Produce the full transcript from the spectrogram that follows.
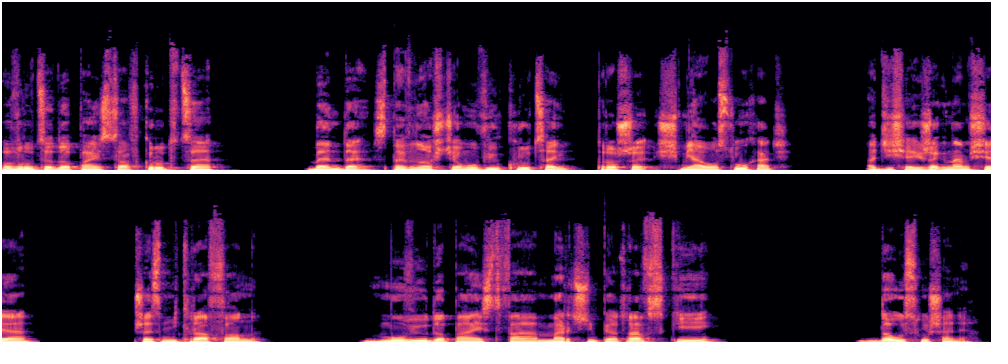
Powrócę do Państwa wkrótce. Będę z pewnością mówił krócej. Proszę śmiało słuchać. A dzisiaj żegnam się. Przez mikrofon mówił do Państwa Marcin Piotrowski. Do usłyszenia.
